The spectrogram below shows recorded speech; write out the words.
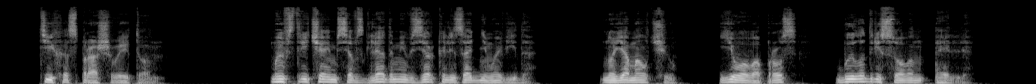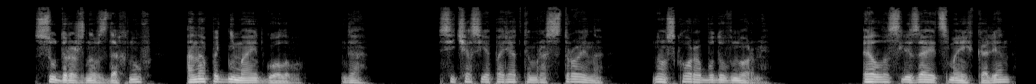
— тихо спрашивает он. Мы встречаемся взглядами в зеркале заднего вида. Но я молчу. Его вопрос был адресован Элле. Судорожно вздохнув, она поднимает голову. «Да, сейчас я порядком расстроена, но скоро буду в норме». Элла слезает с моих колен,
